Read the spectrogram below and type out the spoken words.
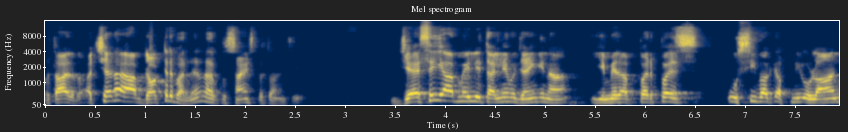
بتا دو۔ اچھا نا، آپ ڈاکٹر بن رہے ہیں نا، آپ کو سائنس پتہ ہونا چاہیے۔ جیسے ہی آپ میرے لیے تعلیم میں جائیں گے نا، یہ میرا پرپز اسی وقت اپنی اڑان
